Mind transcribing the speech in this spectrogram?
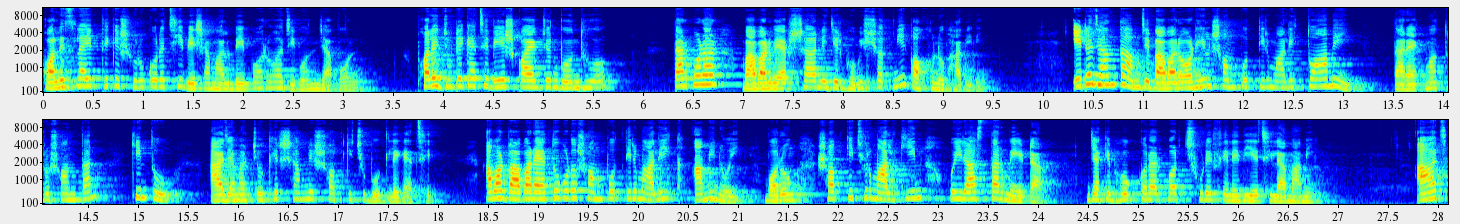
কলেজ লাইফ থেকে শুরু করেছি বেসামাল, বেপরোয়া জীবনযাপন। ফলে জুটে গেছে বেশ কয়েকজন বন্ধুও। তারপর আর বাবার ব্যবসা নিজের ভবিষ্যৎ নিয়ে কখনো ভাবিনি। এটা জানতাম যে বাবার অঢেল সম্পত্তির মালিক তো আমিই, তার একমাত্র সন্তান, কিন্তু আজ আমার চোখের সামনে সব কিছু বদলে গেছে। আমার বাবার এত বড় সম্পত্তির মালিক আমি নই, বরং সব কিছুর মালকিন ওই রাস্তার মেয়েটা, যাকে ভোগ করার পর ছুঁড়ে ফেলে দিয়েছিলাম আমি। আজ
